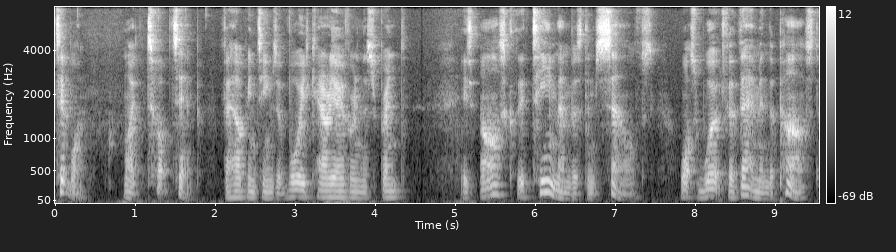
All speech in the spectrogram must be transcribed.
Tip one, my top tip for helping teams avoid carryover in the sprint is ask the team members themselves what's worked for them in the past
